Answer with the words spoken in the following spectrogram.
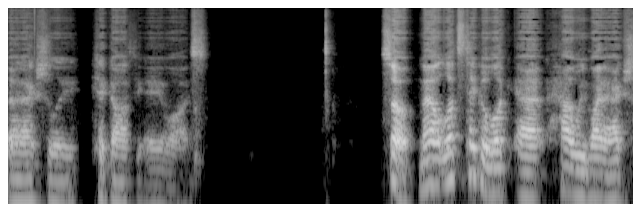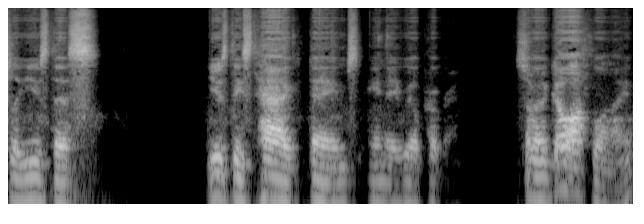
that actually kick off the AOIs. So now let's take a look at how we might actually use this, use these tag names in a real program. So I'm going to go offline.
